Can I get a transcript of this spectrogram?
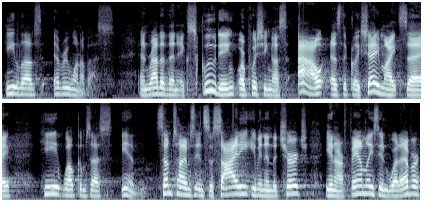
He loves every one of us. And rather than excluding or pushing us out, as the cliche might say, He welcomes us in. Sometimes in society, even in the church, in our families, in whatever,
